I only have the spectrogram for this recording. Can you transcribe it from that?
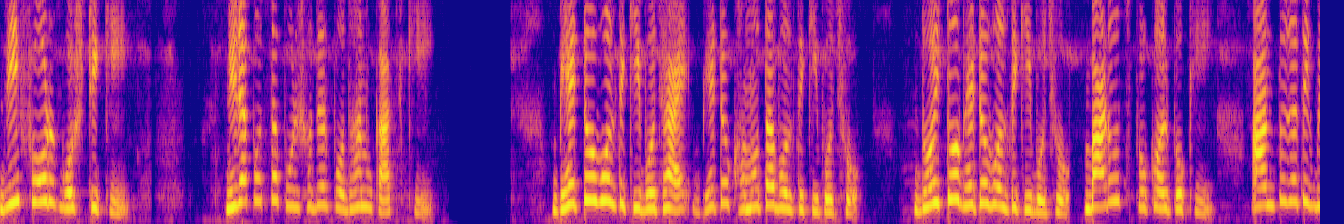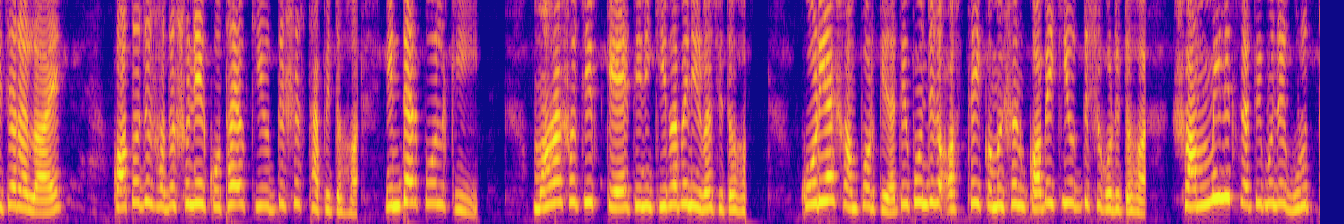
জি ফোর গোষ্ঠী কি? নিরাপত্তা পরিষদের প্রধান কাজ কি? ভেটো বলতে কি বোঝায়? ভেটো ক্ষমতা বলতে কি বোঝো? দ্বৈত ভেটো বলতে কি বোঝো? বারুচ প্রকল্প কি? আন্তর্জাতিক বিচারালয় কতজন সদস্য নিয়ে কোথায় কি উদ্দেশ্যে স্থাপিত হয়? ইন্টারপোল কি? মহাসচিবকে তিনি কীভাবে নির্বাচিত হন? কোরিয়া সম্পর্কে জাতিপুঞ্জের অস্থায়ী কমিশন কবে কি উদ্দেশ্যে গঠিত হয়? সম্মিলিত জাতিপুঞ্জের গুরুত্ব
